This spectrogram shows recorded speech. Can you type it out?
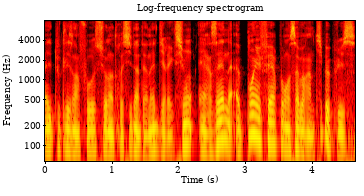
et toutes les infos sur notre site internet direction rzn.fr pour en savoir un petit peu plus.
